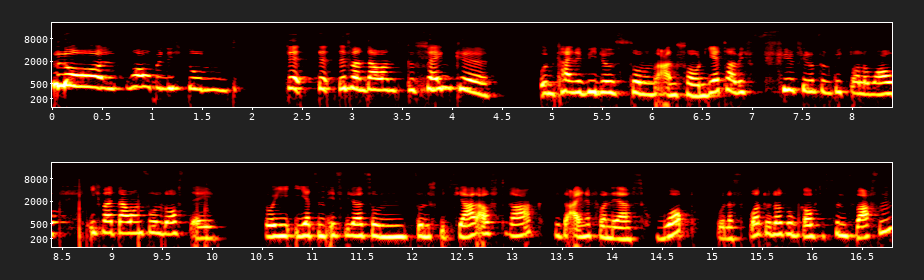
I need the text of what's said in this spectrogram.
LOL! Wow, bin ich dumm. Das, das, das waren dauernd Geschenke und keine Videos zum Anschauen. Jetzt habe ich 454 Dollar. Wow, ich war dauernd so lost, ey. So, jetzt ist wieder so ein, so ein Spezialauftrag. Diese eine von der Swap oder SWAT oder so braucht fünf Waffen.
